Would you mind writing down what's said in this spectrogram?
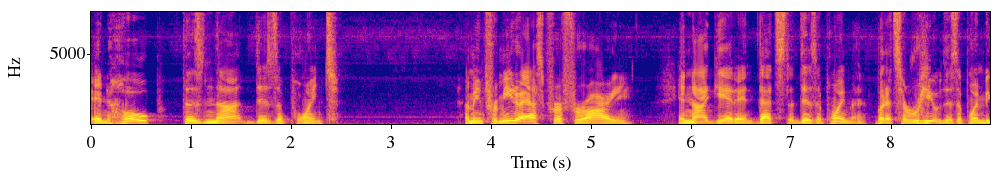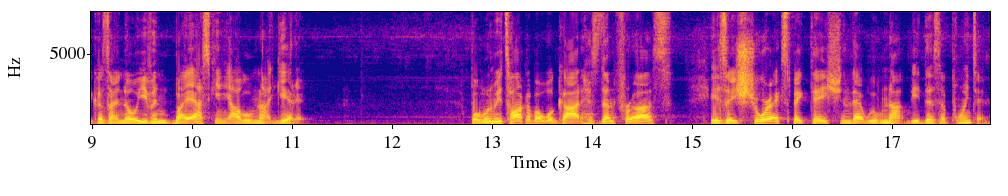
And hope does not disappoint. I mean, for me to ask for a Ferrari and not get it, that's the disappointment. But it's a real disappointment because I know even by asking, I will not get it. But when we talk about what God has done for us, is a sure expectation that we will not be disappointed.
